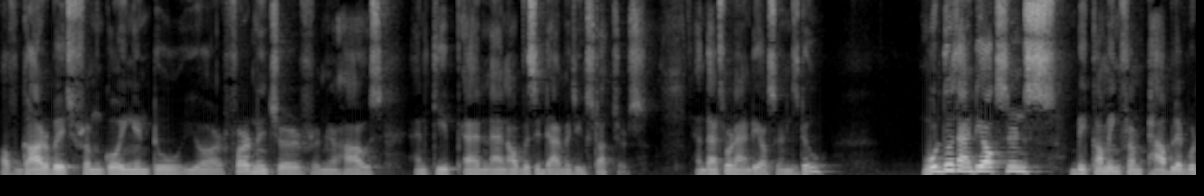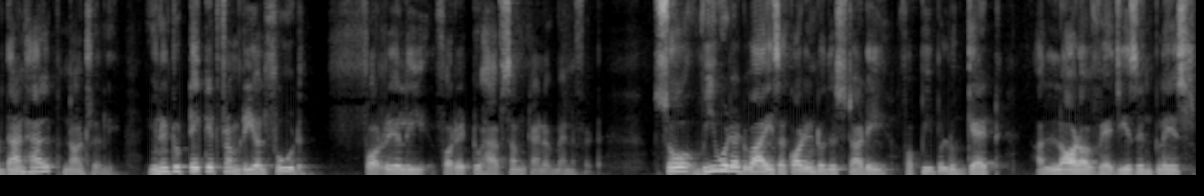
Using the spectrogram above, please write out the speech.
of garbage from going into your furniture from your house and keep and, and obviously damaging structures. And that's what antioxidants do. Would those antioxidants be coming from tablet? Would that help? Not really. You need to take it from real food for really for it to have some kind of benefit. So we would advise, according to this study, for people to get a lot of veggies in place,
